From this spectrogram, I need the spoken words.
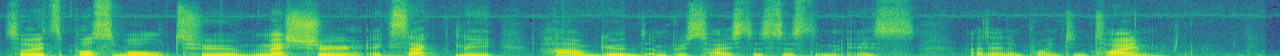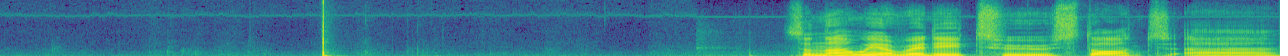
So it's possible to measure exactly how good and precise the system is at any point in time. So now we are ready to start uh,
